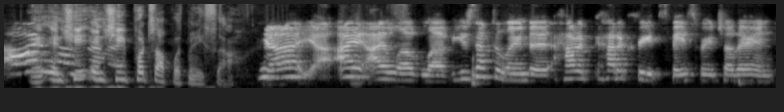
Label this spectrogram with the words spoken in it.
Oh, and, and she that. and she puts up with me so. Yeah yeah. I i love love. You just have to learn to how to how to create space for each other and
